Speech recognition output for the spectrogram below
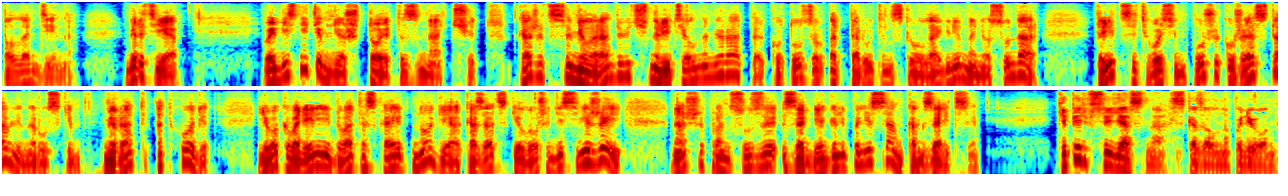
паладина. — Бертье, вы объясните мне, что это значит? Кажется, Милорадович налетел на Мюрата. Кутузов от Тарутинского лагеря нанес удар. Тридцать восемь пушек уже оставлены русским. Мюрат отходит. Его кавалерия едва таскает ноги, а казацкие лошади свежей. Наши французы забегали по лесам, как зайцы. «Теперь все ясно», — сказал Наполеон.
